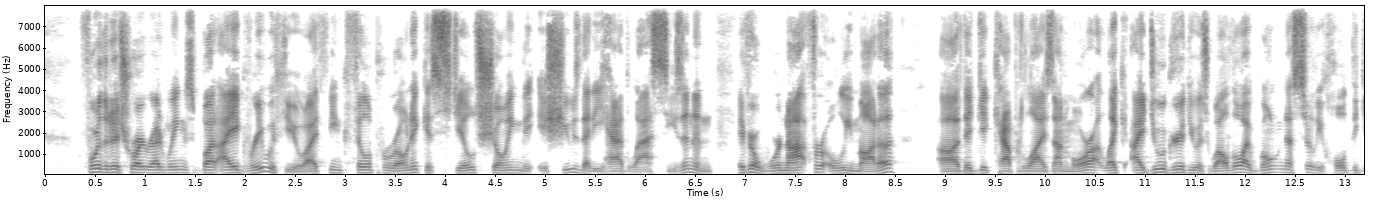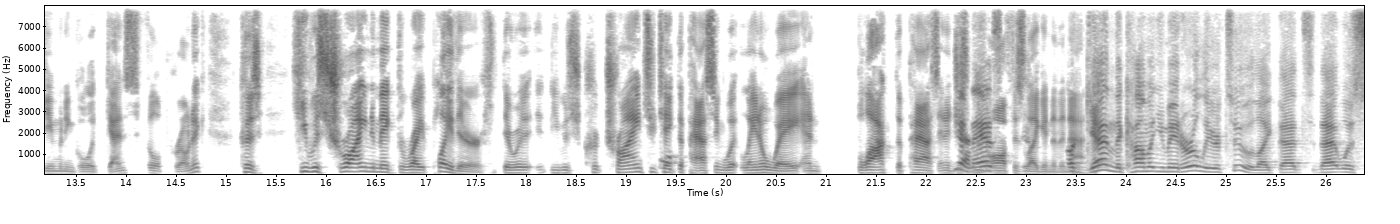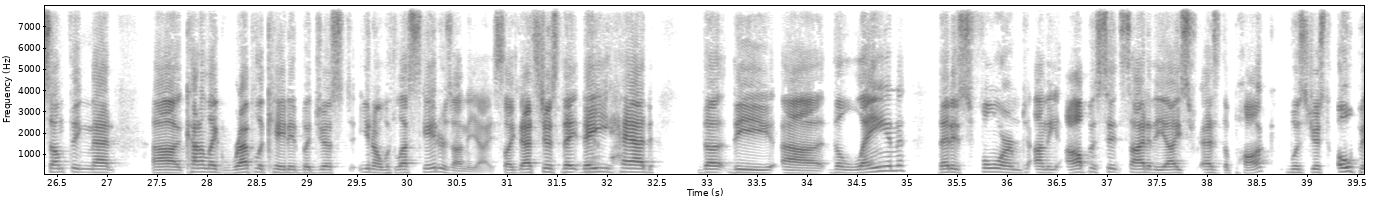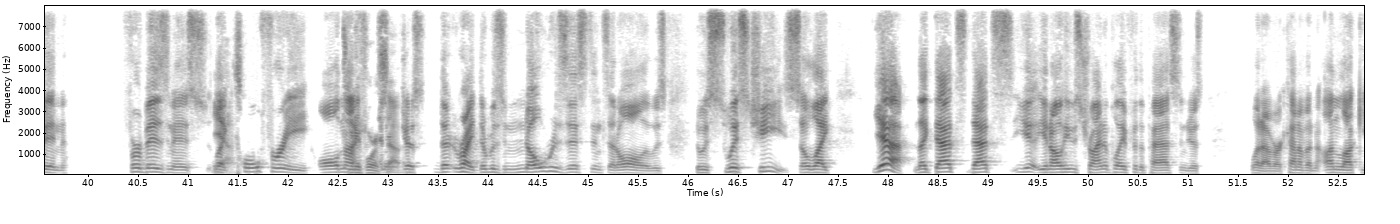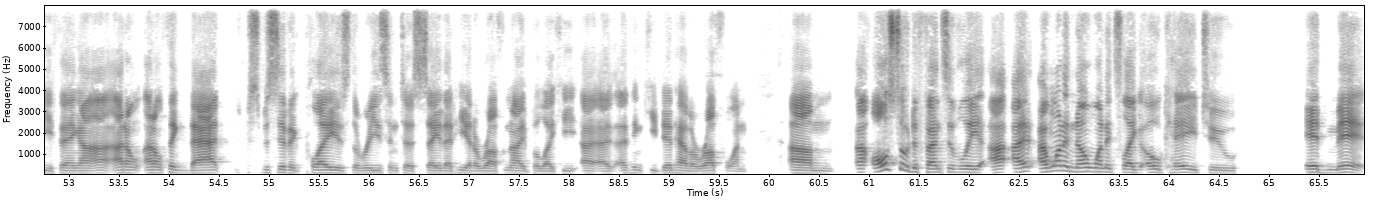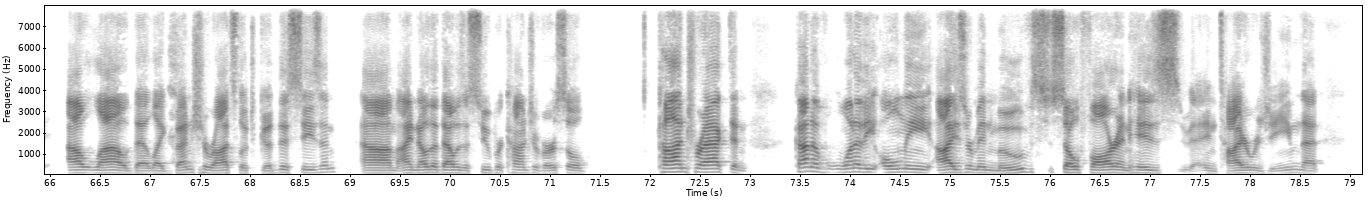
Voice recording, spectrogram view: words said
for the Detroit Red Wings. But I agree with you. I think Filip Hronek is still showing the issues that he had last season. And if it were not for Olli Maatta, uh, they'd get capitalized on more. Like I do agree with you as well, though. I won't necessarily hold the game winning goal against Filip Hronek because he was trying to make the right play there. There was he was cr- trying to take the passing lane away and blocked the pass and it just yeah, went off his leg into the net. Again, the comment you made earlier too, like that's that was something that uh, kind of like replicated, but just you know with less skaters on the ice. Like that's just they they had the the uh, the lane that is formed on the opposite side of the ice as the puck was just open for business, yes. like toll free all night. 24 7. Just the, right. There was no resistance at all. It was it was Swiss cheese. So like yeah, like that's that's you, you know he was trying to play for the pass and just whatever, kind of an unlucky thing. I, I don't I don't think that specific play is the reason to say that he had a rough night, but like he I, I think he did have a rough one. Um, uh, also defensively, I I, I want to know when it's like okay to admit out loud that like Ben Chiarot's looked good this season. Um, I know that that was a super controversial contract and kind of one of the only Yzerman moves so far in his entire regime that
